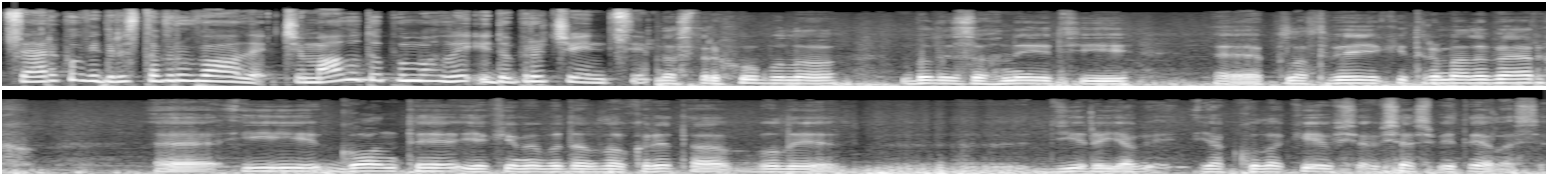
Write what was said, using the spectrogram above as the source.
церкву відреставрували. Чимало допомогли і доброчинці. На стриху було, були зогниті е, платви, які тримали верх, і гонти, якими була вкрита, були е, діри, як, як кулаки, вся, вся світилася.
